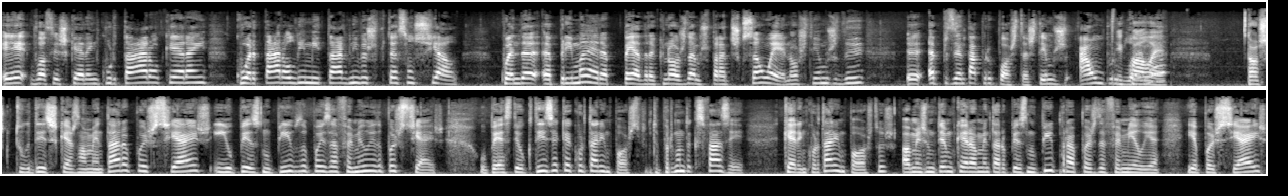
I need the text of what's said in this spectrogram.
é vocês querem cortar ou querem coartar ou limitar níveis de proteção social. Quando a, a primeira pedra que nós damos para a discussão é nós temos de uh, apresentar propostas. Temos, há um problema. E qual é? Nós que tu dizes que queres aumentar apoios sociais e o peso no PIB de apoios à família e de apoios sociais. O PSD o que diz é que quer cortar impostos. Portanto, a pergunta que se faz é: querem cortar impostos, ao mesmo tempo querem aumentar o peso no PIB para apoios da família e apoios sociais,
